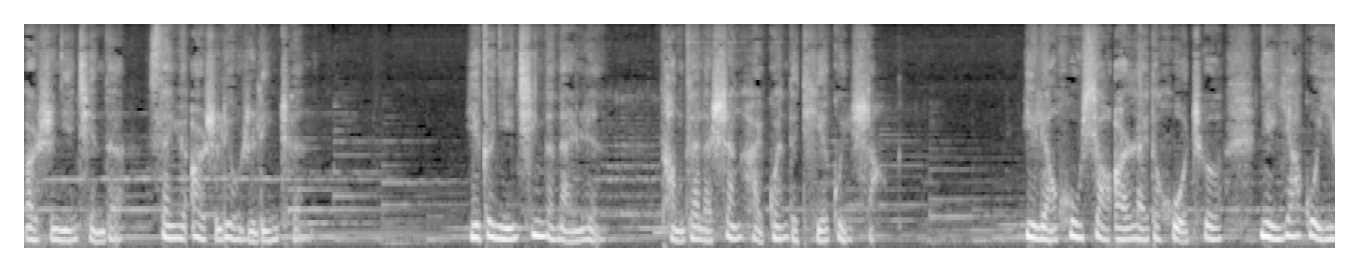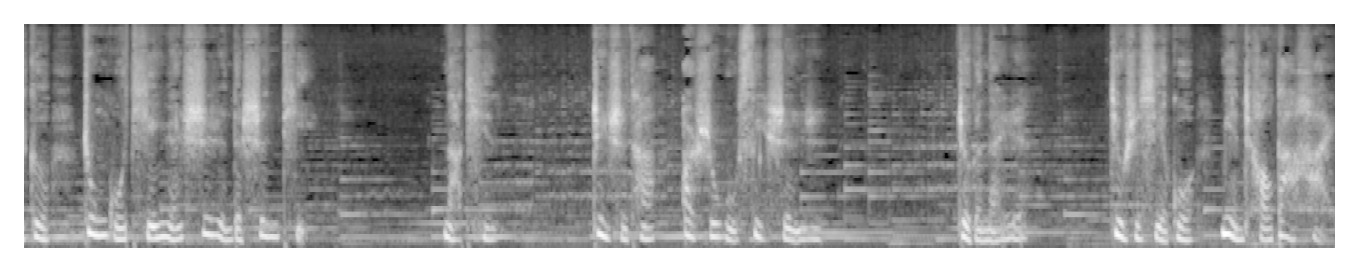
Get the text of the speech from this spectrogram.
二十年前的三月二十六日凌晨，一个年轻的男人躺在了山海关的铁轨上。一辆呼啸而来的火车碾压过一个中国田园诗人的身体。那天，正是他二十五岁生日。这个男人，就是写过“面朝大海，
